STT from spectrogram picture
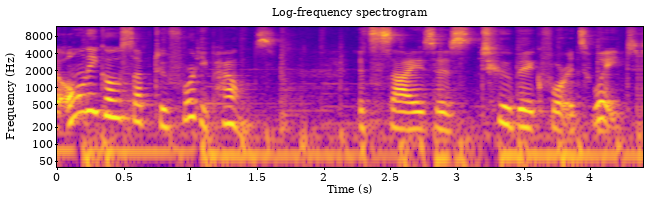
It only goes up to 40 pounds. Its size is too big for its weight.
